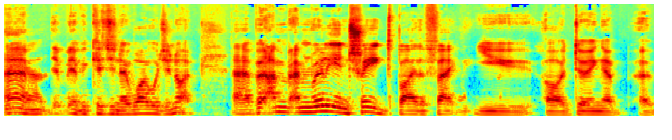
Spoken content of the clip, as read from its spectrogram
Um, yeah. Because you know why would you not? Uh, but I'm I'm really intrigued by the fact that you are doing a, a,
